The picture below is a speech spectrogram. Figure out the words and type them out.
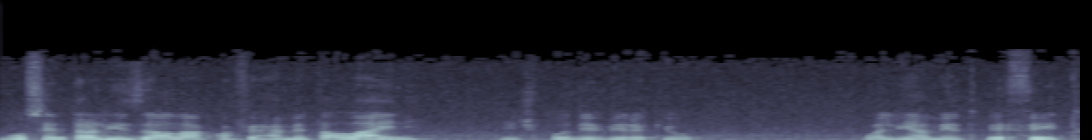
vou centralizar lá com a ferramenta Line, a gente poder ver aqui o, o alinhamento perfeito.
